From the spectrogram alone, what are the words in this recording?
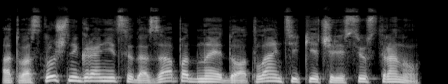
от восточной границы до западной, до Атлантики, через всю страну.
